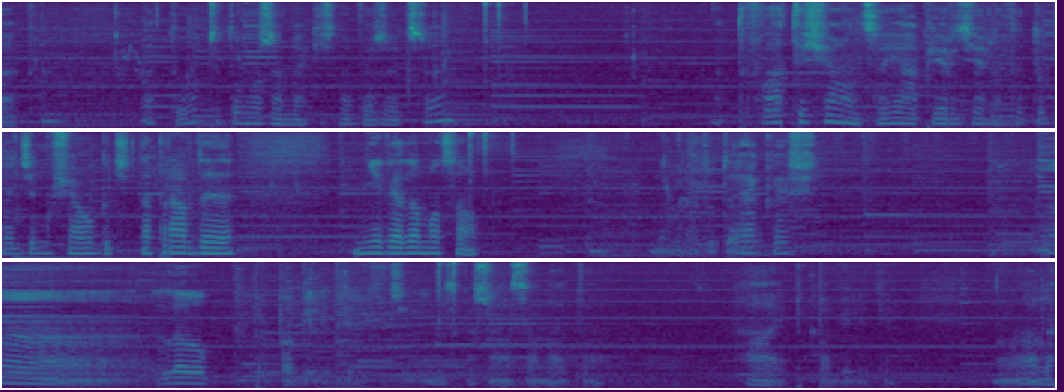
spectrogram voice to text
tak. A tu? Czy tu możemy jakieś nowe rzeczy? Dwa tysiące, ja pierdzielę, to tu będzie musiało być naprawdę nie wiadomo co. Dobra, tutaj jakaś a, low probability, czyli niska szansa na to. High probability. No ale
